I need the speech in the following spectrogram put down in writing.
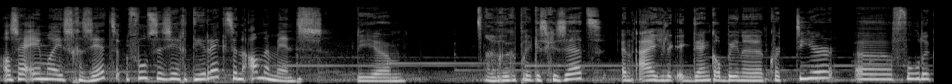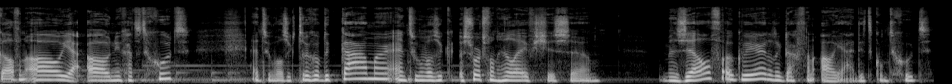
Als zij eenmaal is gezet, voelt ze zich direct een ander mens. Die ehm, ruggenprik is gezet. En eigenlijk, ik denk al binnen een kwartier uh, voelde ik al van... oh ja, oh, nu gaat het goed. En toen was ik terug op de kamer. En toen was ik een soort van heel eventjes uh, mezelf ook weer. Dat ik dacht van, oh ja, dit komt goed.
